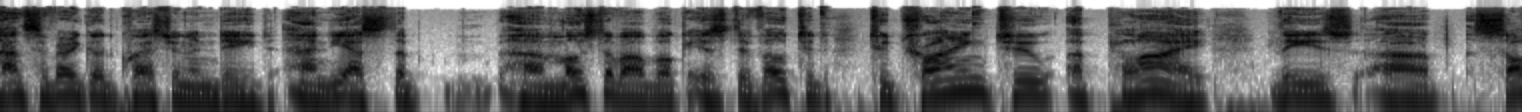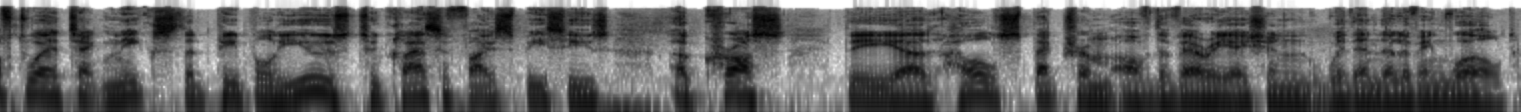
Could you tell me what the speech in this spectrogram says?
That's a very good question indeed. And yes, the uh, most of our book is devoted to trying to apply these uh, software techniques that people use to classify species across the uh, whole spectrum of the variation within the living world.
